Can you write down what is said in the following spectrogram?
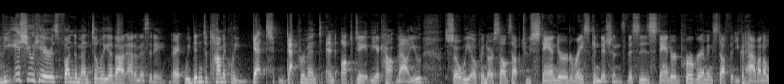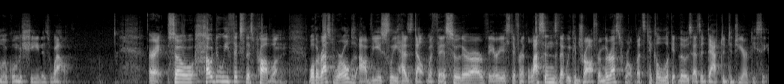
the issue here is fundamentally about atomicity. Right? We didn't atomically get, decrement, and update the account value, so we opened ourselves up to standard race conditions. This is standard programming stuff that you could have on a local machine as well. All right, so how do we fix this problem? Well, the REST world obviously has dealt with this, so there are various different lessons that we could draw from the REST world. Let's take a look at those as adapted to gRPC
